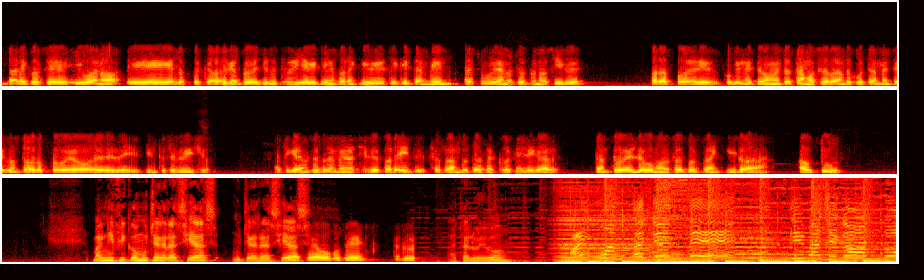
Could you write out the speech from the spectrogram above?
Dale, José. Y bueno, eh, los pescadores que aprovechen estos días que tienen para inscribirse, que también a su vez a nosotros nos sirve para poder ir, porque en este momento estamos cerrando justamente con todos los proveedores de, distintos servicios. Así que a nosotros también nos sirve para ir cerrando todas esas cosas y llegar, tanto ellos como nosotros, tranquilos a, a octubre. Magnífico, muchas gracias. Muchas gracias. Gracias a vos, José. Hasta luego. Hay cuánta gente que va llegando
